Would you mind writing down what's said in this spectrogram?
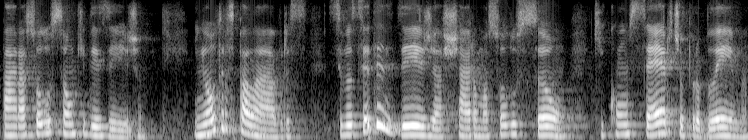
para a solução que deseja. Em outras palavras, se você deseja achar uma solução que conserte o problema,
